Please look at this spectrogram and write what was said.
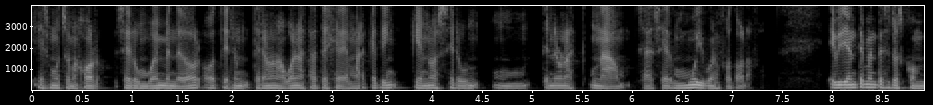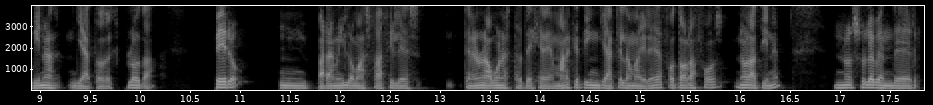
es mucho mejor ser un buen vendedor o tener, una buena estrategia de marketing que no ser un, tener una, o sea, ser muy buen fotógrafo. Evidentemente, si los combinas, ya todo explota, pero mm, para mí lo más fácil es tener una buena estrategia de marketing, ya que la mayoría de fotógrafos no la tiene. No suele vender,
